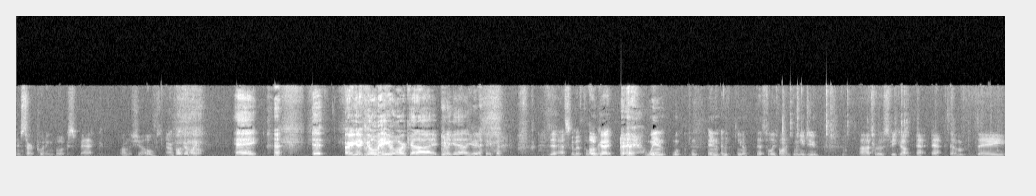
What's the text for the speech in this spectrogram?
and start putting books back on the shelves. And I'm like, hey, it, are you gonna kill me or can I, can I get out of here? Yeah. ask them if the Okay. when, w- and, and you know that's totally fine. When you do, uh, sort of speak up at, at them, they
